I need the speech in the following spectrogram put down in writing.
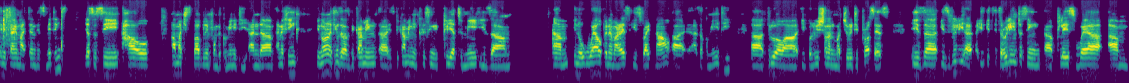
anytime I attend these meetings just to see how how much is bubbling from the community. And um, and I think, you know, one of the things that is becoming uh, is becoming increasingly clear to me is um, um, you know, where OpenMRS is right now uh, as a community uh, through our evolution and maturity process is uh, is really a, it, it's a really interesting uh, place where um,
